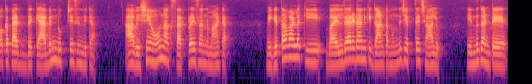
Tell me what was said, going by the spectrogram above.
ఒక పెద్ద క్యాబిన్ బుక్ చేసిందిట. ఆ విషయం నాకు సర్ప్రైజ్ అన్నమాట. మిగతా వాళ్ళకి బయలుదేరడానికి గంట ముందు చెప్తే చాలు. ఎందుకంటే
